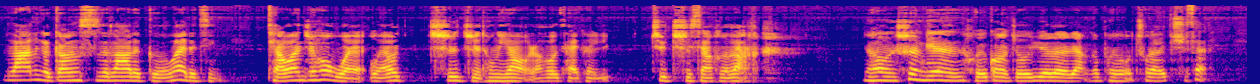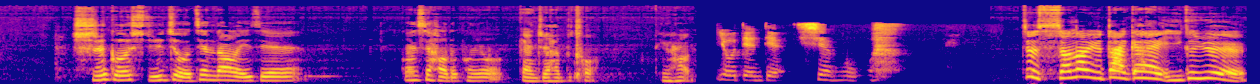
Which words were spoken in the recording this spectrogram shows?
拉那个钢丝拉的格外的紧。调完之后，我我要吃止痛药，然后才可以去吃香喝辣。然后顺便回广州约了两个朋友出来吃饭。时隔许久见到了一些关系好的朋友，感觉还不错，挺好的。有点点羡慕。就相当于大概一个月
